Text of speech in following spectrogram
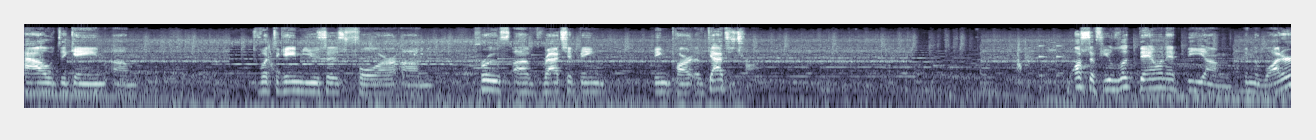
how the game um what the game uses for um proof of Ratchet being being part of Gadgetron. Also, if you look down at the um in the water,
